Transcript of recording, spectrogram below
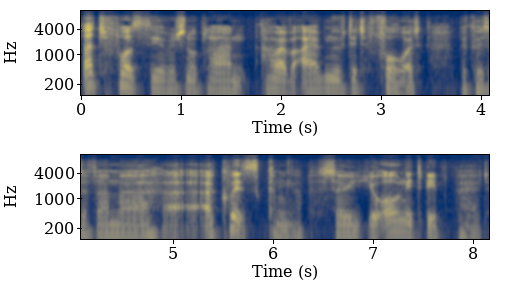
That was the original plan. However, I have moved it forward because of um uh, a, quiz coming up. So you all need to be prepared.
